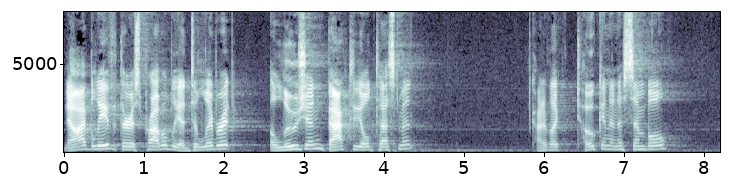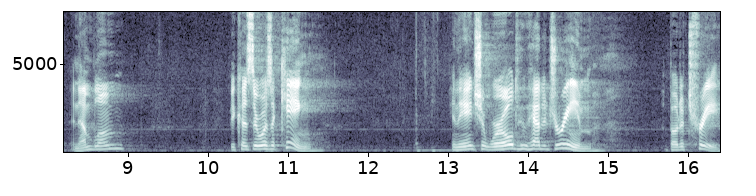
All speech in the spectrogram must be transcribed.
Now, I believe that there is probably a deliberate allusion back to the Old Testament, kind of like token and a symbol an emblem, because there was a king in the ancient world who had a dream about a tree.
